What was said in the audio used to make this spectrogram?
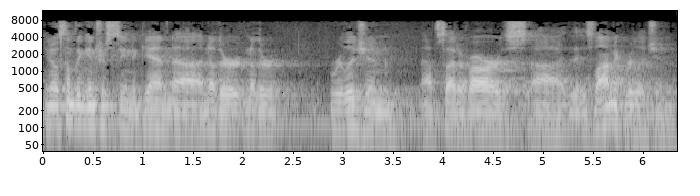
you know, something interesting again, uh, another, another religion outside of ours, uh, the Islamic religion.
